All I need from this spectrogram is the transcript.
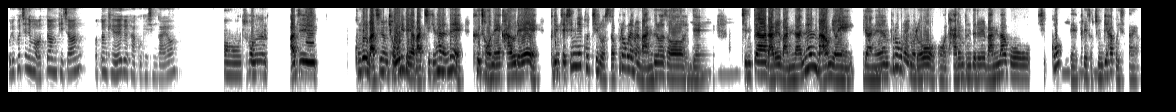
우리 코치님은 어떤 비전, 어떤 계획을 갖고 계신가요? 어, 저는 아직 공부를 마치려면 겨울이 돼야 마치긴 하는데 그 전에 가을에 그림책 심리 코치로서 프로그램을 만들어서 이제 음, 진짜 나를 만나는 마음 여행 이라는 프로그램으로 어, 다른 분들을 만나고 싶고, 네, 그래서 음. 준비하고 있어요.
